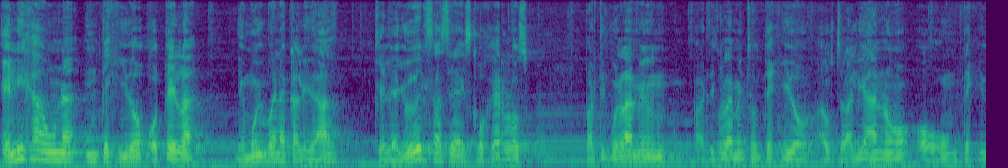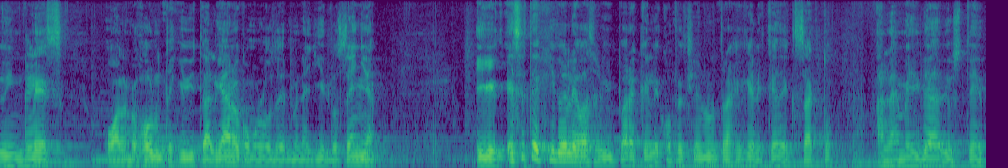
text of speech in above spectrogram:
Elija una, un tejido o tela de muy buena calidad que le ayude al sastre a escogerlos, particularmente un, particularmente un tejido australiano o un tejido inglés o a lo mejor un tejido italiano como los del Menegildo Seña. Y ese tejido le va a servir para que le confeccione un traje que le quede exacto a la medida de usted.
